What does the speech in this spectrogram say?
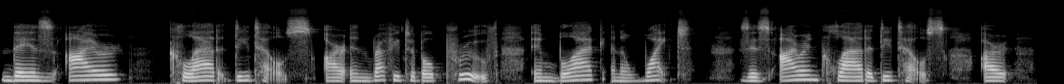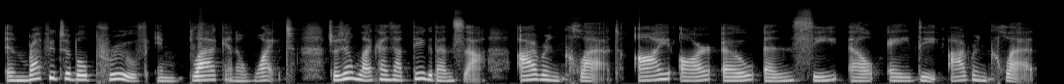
These iron-clad details are irrefutable proof in black and white. These iron-clad details are irrefutable proof in black and white。首先，我们来看一下第一个单词啊，ironclad，i r o n c l a d，ironclad，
